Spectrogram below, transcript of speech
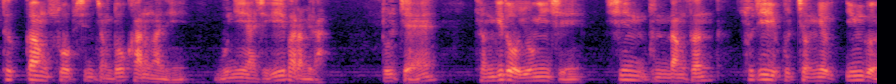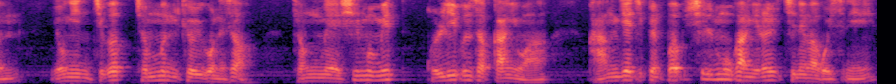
특강 수업 신청도 가능하니 문의하시기 바랍니다. 둘째, 경기도 용인시 신분당선 수지구청역 인근 용인직업 전문교육원에서 경매 실무 및 권리분석 강의와 강제집행법 실무 강의를 진행하고 있으니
